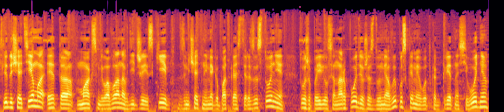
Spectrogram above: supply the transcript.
Следующая тема – это Макс Милованов, DJ Escape, замечательный мега-подкастер из Эстонии. Тоже появился на Арподе уже с двумя выпусками. Вот конкретно сегодня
